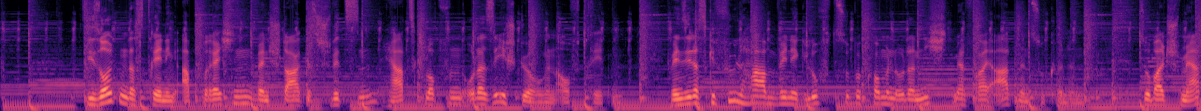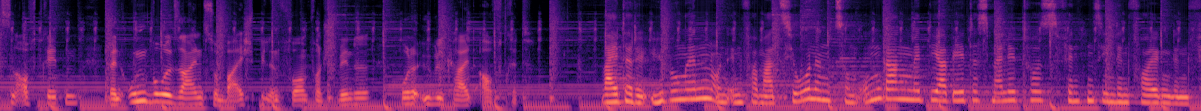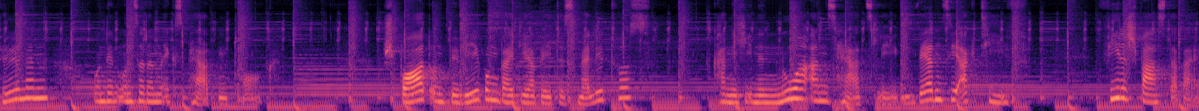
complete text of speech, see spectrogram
Sie sollten das Training abbrechen, wenn starkes Schwitzen, Herzklopfen oder Sehstörungen auftreten. Wenn Sie das Gefühl haben, wenig Luft zu bekommen oder nicht mehr frei atmen zu können. Sobald Schmerzen auftreten, wenn Unwohlsein zum Beispiel in Form von Schwindel oder Übelkeit auftritt. Weitere Übungen und Informationen zum Umgang mit Diabetes mellitus finden Sie in den folgenden Filmen und in unserem Expertentalk. Sport und Bewegung bei Diabetes mellitus kann ich Ihnen nur ans Herz legen. Werden Sie aktiv. Viel Spaß dabei!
